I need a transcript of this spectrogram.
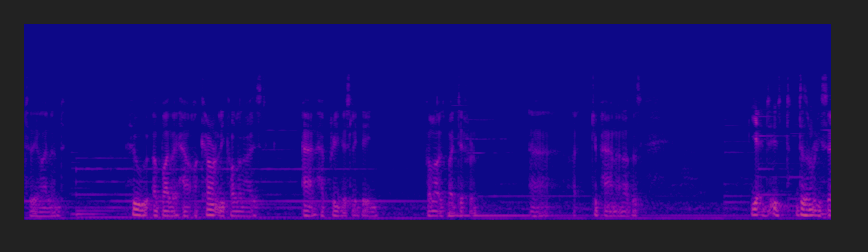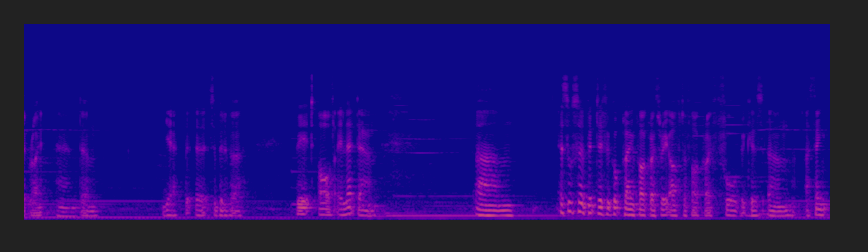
to the island, who, are, by the way, are currently colonized and have previously been colonized by different, uh, like Japan and others. Yeah, it, doesn't really sit right, and um, yeah, uh, it's a bit of a bit of a letdown. Um, it's also a bit difficult playing Far Cry 3 after Far Cry 4 because um, I think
